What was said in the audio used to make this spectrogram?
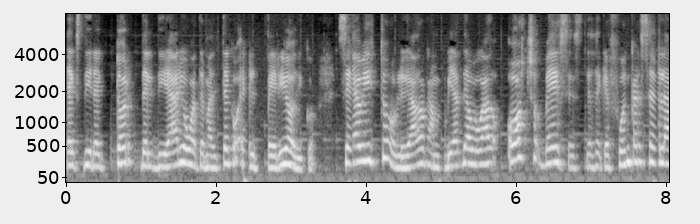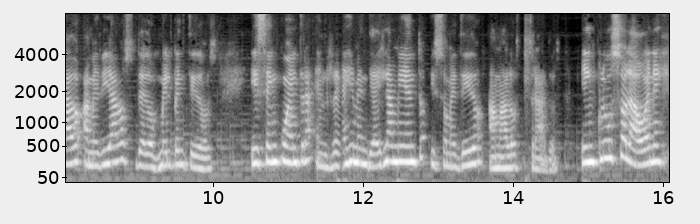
exdirector del diario guatemalteco El Periódico, se ha visto obligado a cambiar de abogado ocho veces desde que fue encarcelado a mediados de 2022 y se encuentra en régimen de aislamiento y sometido a malos tratos. Incluso la ONG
